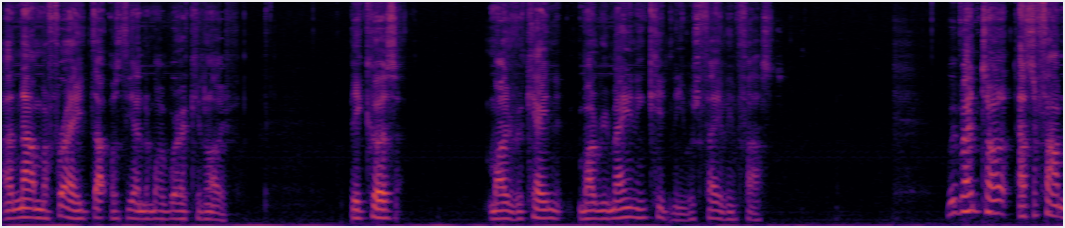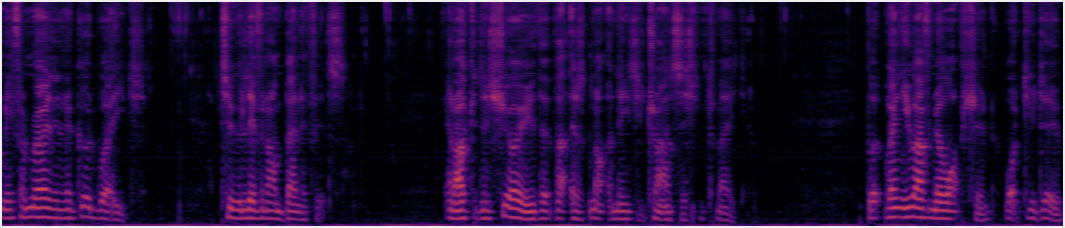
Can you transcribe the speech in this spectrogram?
and now I'm afraid that was the end of my working life because my, recain, my remaining kidney was failing fast. We went on as a family from earning a good wage to living on benefits and I can assure you that that is not an easy transition to make. But when you have no option, what do you do?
